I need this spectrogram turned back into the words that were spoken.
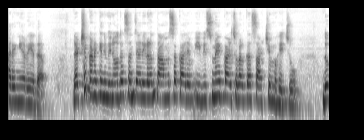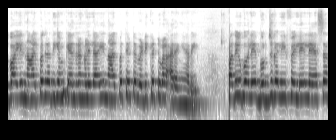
അരങ്ങേറിയത്. ലക്ഷക്കണക്കിന് വിനോദസഞ്ചാരികളും താമസക്കാരും ഈ വിസ്മയ കാഴ്ചകൾക്ക് സാക്ഷ്യം വഹിച്ചു. ദുബായിൽ നാൽപ്പതിലധികം കേന്ദ്രങ്ങളിലായി നാൽപ്പത്തിയെട്ട് വെടിക്കെട്ടുകൾ അരങ്ങേറി. പതിവ് പോലെ ബുർജ് ഖലീഫയിലെ laser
